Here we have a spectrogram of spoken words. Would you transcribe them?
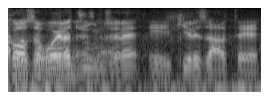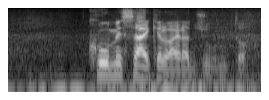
cosa vuoi raggiungere e il key result è come sai che lo hai raggiunto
